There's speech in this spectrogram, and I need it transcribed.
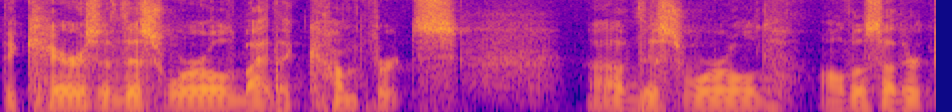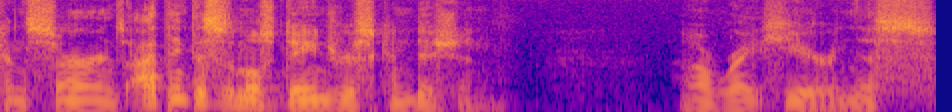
the cares of this world, by the comforts of this world, all those other concerns. I think this is the most dangerous condition uh, right here in this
